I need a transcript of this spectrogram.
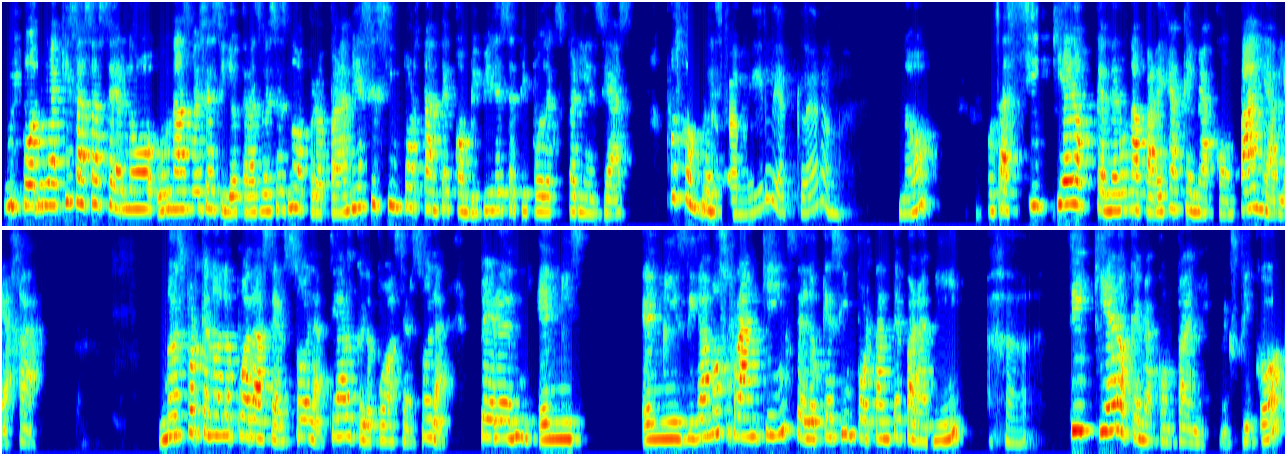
Y podría quizás hacerlo unas veces y otras veces no, pero para mí es, es importante convivir ese tipo de experiencias, pues con mi familia, claro. ¿No? O sea, sí quiero tener una pareja que me acompañe a viajar. No es porque no lo pueda hacer sola, claro que lo puedo hacer sola, pero en, mis, en mis, digamos, rankings de lo que es importante para mí, sí quiero que me acompañe, ¿me explico?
